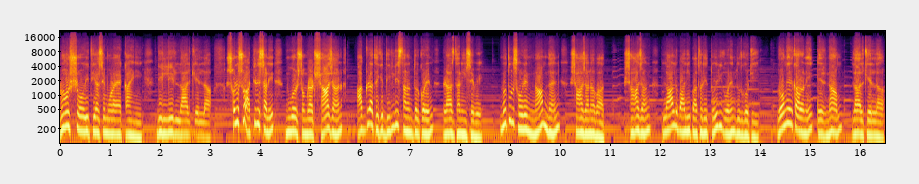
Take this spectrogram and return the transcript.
রহস্য ও ইতিহাসে মরা এক কাহিনী, দিল্লির লাল কেল্লা। ষোলোশো সালে মুঘল সম্রাট শাহজাহান আগ্রা থেকে দিল্লি স্থানান্তর করেন রাজধানী হিসেবে। নতুন শহরের নাম দেন শাহজাহানাবাদ শাহজাহান লাল বালি পাথরে তৈরি করেন দুর্গটি। রঙের কারণে এর নাম লাল কেল্লা।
